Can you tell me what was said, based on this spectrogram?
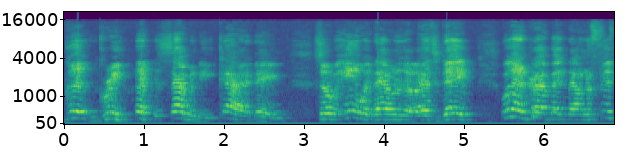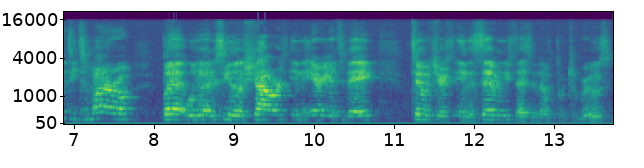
Good grief, 70. God dang. So, but anyway, that was the last day. We're gonna drop back down to 50 tomorrow, but we're gonna see those showers in the area today. Temperatures in the 70s. That's enough to produce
